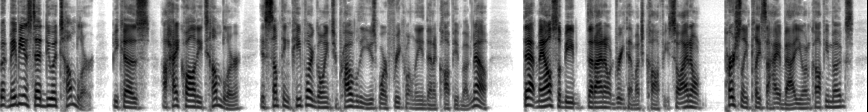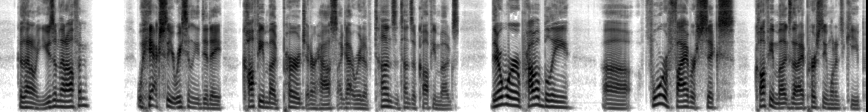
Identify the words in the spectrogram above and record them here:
but maybe instead do a tumbler because a high quality tumbler is something people are going to probably use more frequently than a coffee mug. Now, that may also be that I don't drink that much coffee. So I don't personally place a high value on coffee mugs because I don't use them that often. We actually recently did a coffee mug purge at our house. I got rid of tons and tons of coffee mugs. There were probably uh, four or five or six coffee mugs that I personally wanted to keep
